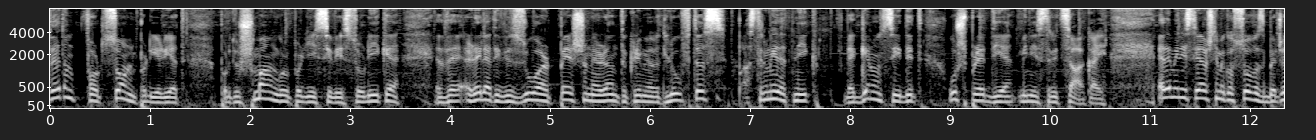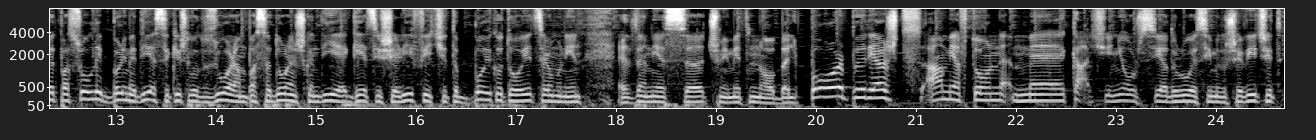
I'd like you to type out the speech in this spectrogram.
vetëm forcon prirjet për t'iu shmangur përgjegjësive historike dhe relativizuar peshën e rëndë të krimeve të luftës, pastrimit etnik dhe genocidit, u shpreh dje ministri Cakaj. Edhe ministri i Jashtëm i Kosovës, Behgjet Pacolli, bëri me dije se kishte udhëzuar ambasadoren Shkëndije Geci Sherifi që të bojkotojë ceremoninë e dhënies së çmimit Nobel. Por pyetja është a mjafton me kaq? I njohur si adhurues i Millosheviçit,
